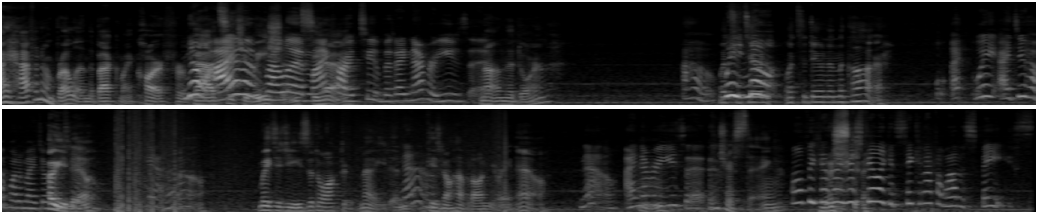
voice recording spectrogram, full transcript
I have an umbrella in the back of my car for No, bad I have an umbrella in my yeah. car too, but I never use it. Not in the dorm. Oh, What's wait, it no. What's it doing in the car? I, wait, I do have one in my dorm Oh, you too. do? Yeah. Oh. Wait, did you use it to walk to? No, you didn't. No. Because you don't have it on you right now. No, I never Mhm. use it. Interesting. Well, because No, I just kidding. feel like it's taking up a lot of space.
